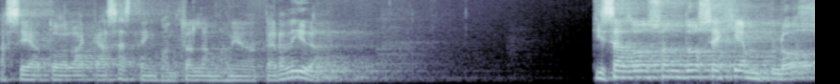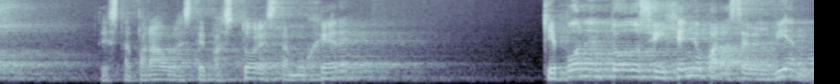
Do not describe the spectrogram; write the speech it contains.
asea toda la casa hasta encontrar la moneda perdida. Quizás son dos ejemplos de esta parábola, este pastor, esta mujer, que ponen todo su ingenio para hacer el bien,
